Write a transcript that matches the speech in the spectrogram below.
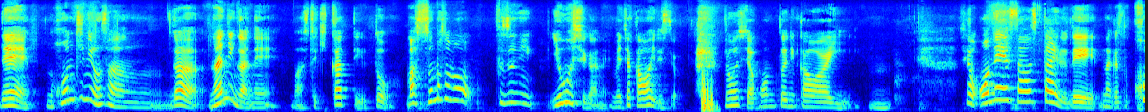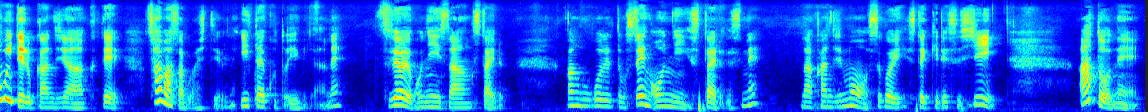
で、本地業さんが何がね、まあ素敵かっていうと、まあそもそも普通に容姿がね、めっちゃ可愛いですよ。容姿は本当に可愛い。うん。しかもお姉さんスタイルで、なんかこびてる感じじゃなくて、サバサバしてるね。言いたいこと言うみたいなね。強いお兄さんスタイル。韓国語で言っても全オンニースタイルですね。な感じもすごい素敵ですし、あとね、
